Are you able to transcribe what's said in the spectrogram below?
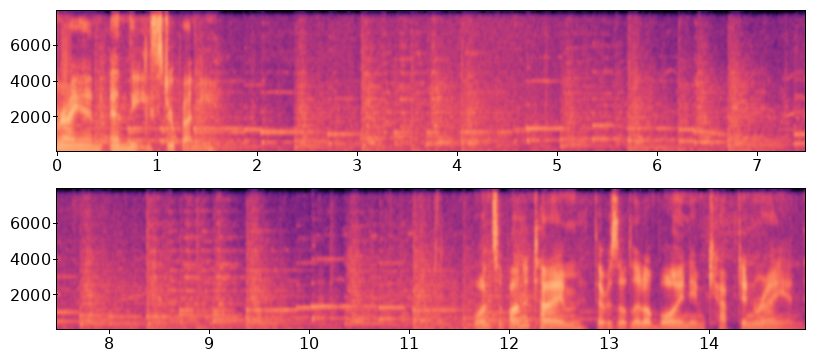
Ryan and the Easter Bunny. Once upon a time, there was a little boy named Captain Ryan.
